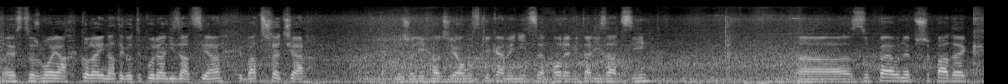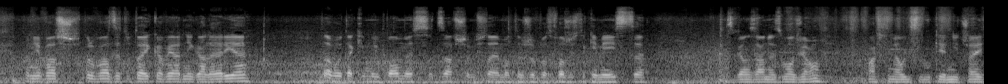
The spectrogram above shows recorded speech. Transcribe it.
To jest też moja kolejna tego typu realizacja, chyba trzecia, jeżeli chodzi o łódzkie kamienice po rewitalizacji. E, zupełny przypadek, ponieważ prowadzę tutaj kawiarnię, galerię. To był taki mój pomysł, od zawsze myślałem o tym, żeby otworzyć takie miejsce związane z Łodzią, właśnie na ulicy Włókienniczej.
